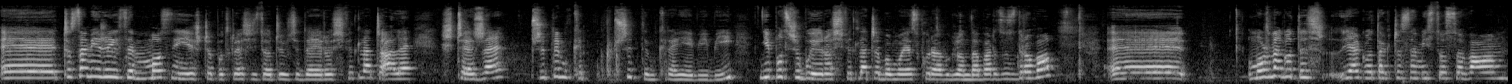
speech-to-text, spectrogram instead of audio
E, czasami, jeżeli chcę mocniej jeszcze podkreślić, to oczywiście daję rozświetlacz, ale szczerze, przy tym, przy tym kremie BB nie potrzebuję rozświetlacza, bo moja skóra wygląda bardzo zdrowo. Eee, można go też, ja go tak czasami stosowałam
